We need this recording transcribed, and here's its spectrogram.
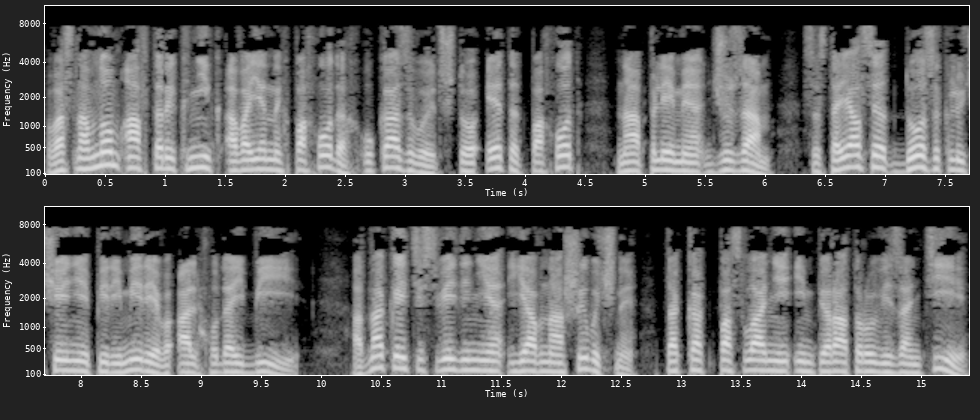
В основном авторы книг о военных походах указывают, что этот поход на племя Джузам состоялся до заключения перемирия в Аль-Худайбии. Однако эти сведения явно ошибочны, так как послание императору Византии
